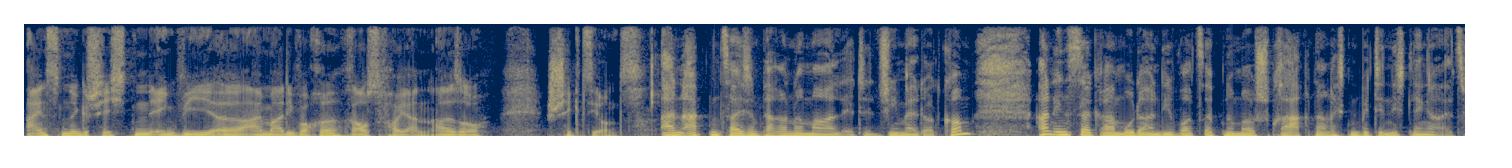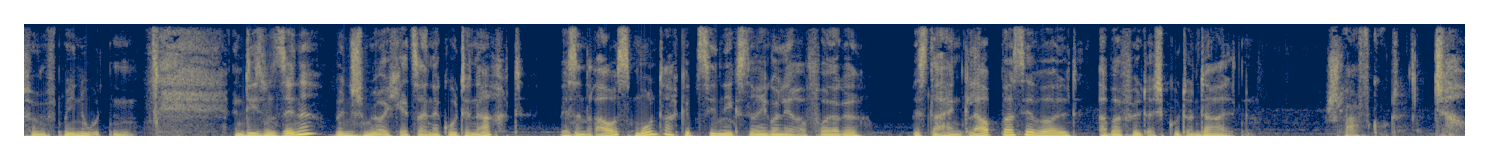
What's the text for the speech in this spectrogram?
einzelne Geschichten irgendwie äh, einmal die Woche rausfeuern. Also schickt sie uns. An aktenzeichenparanormal.gmail.com, an Instagram oder an die WhatsApp-Nummer Sprachnachrichten bitte nicht länger als fünf Minuten. In diesem Sinne wünschen wir euch jetzt eine gute Nacht. Wir sind raus. Montag gibt's die nächste reguläre Folge. Bis dahin glaubt, was ihr wollt, aber fühlt euch gut unterhalten. Schlaf gut. Ciao.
